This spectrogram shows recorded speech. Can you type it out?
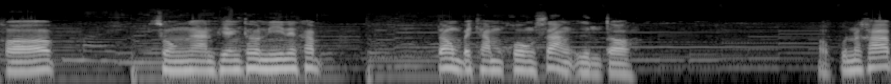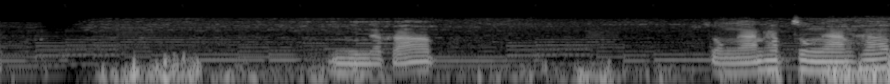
ขอส่งงานเพียงเท่านี้นะครับ ต้องไปทำโครงสร้างอื่นต่อ ขอบคุณนะครับ นี่นะครับ ส่งงานครับ ส่งงานครับ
